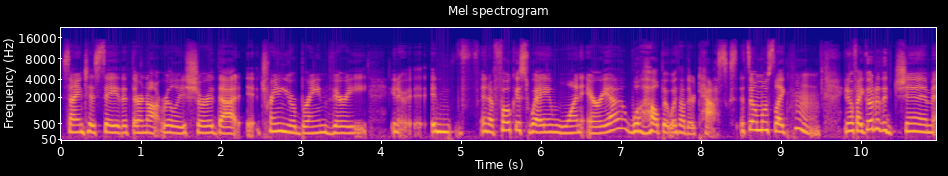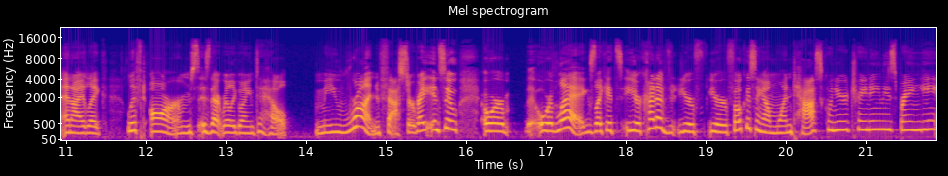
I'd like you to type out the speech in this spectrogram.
Scientists say that they're not really sure that it, training your brain very, you know, in in a focused way in one area will help it with other tasks. It's almost like, hmm, you know, if I go to the gym and I like lift arms, is that really going to help me run faster, right? And so or or legs, like it's you're kind of you're you're focusing on one task when you're training these brain game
